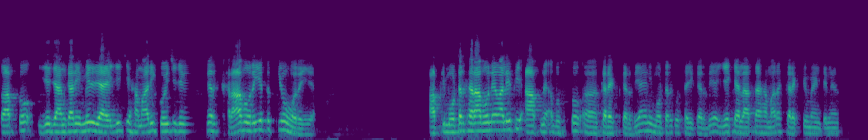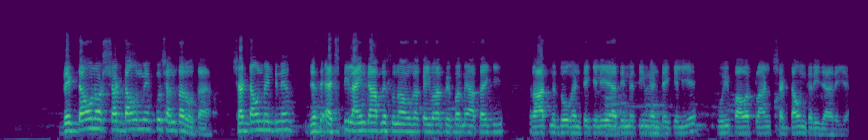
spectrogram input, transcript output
तो आपको ये जानकारी मिल जाएगी कि हमारी कोई चीज़ अगर खराब हो रही है तो क्यों हो रही है? आपकी मोटर खराब होने वाली थी, आपने अब उसको करेक्ट कर दिया, यानी मोटर को सही कर दिया। ये कहलाता है हमारा करेक्टिव मेंटेनेंस ब्रेकडाउन और शटडाउन में कुछ अंतर होता है। शट डाउन मेंटेनेंस जैसे एच लाइन का आपने सुना होगा, कई बार पेपर में आता है कि रात में दो घंटे के लिए या दिन में तीन घंटे के लिए पूरी पावर प्लांट शट डाउन करी जा रही है।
